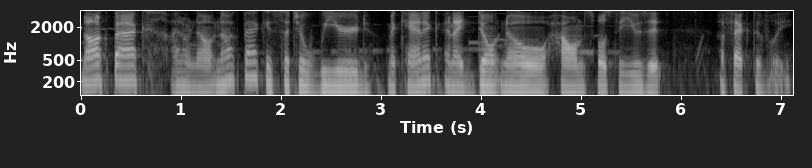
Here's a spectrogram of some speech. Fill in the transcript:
Knockback, I don't know. Knockback is such a weird mechanic, and I don't know how I'm supposed to use it effectively.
